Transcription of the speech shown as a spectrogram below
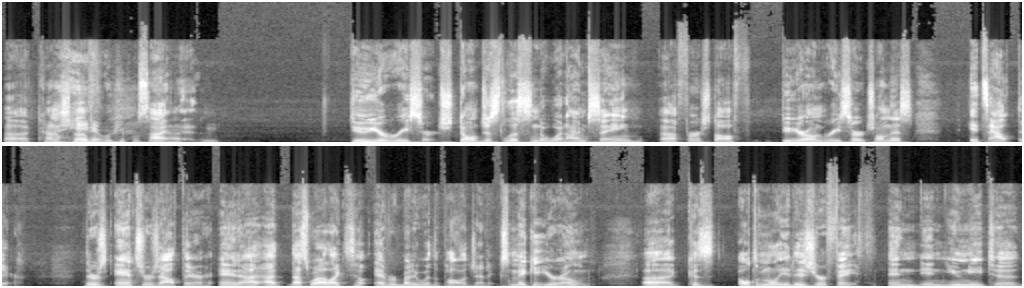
Uh, kind I of stuff. hate it when people say I- that. Do your research. Don't just listen to what I'm saying. Uh, first off, do your own research on this. It's out there. There's answers out there, and I, I that's what I like to tell everybody with apologetics. Make it your own, because ultimately it is your faith, and and you need to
